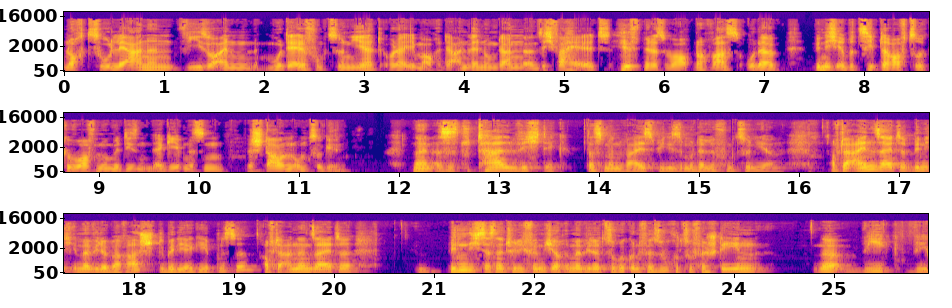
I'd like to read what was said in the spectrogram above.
noch zu lernen, wie so ein Modell funktioniert oder eben auch in der Anwendung dann äh, sich verhält? Hilft mir das überhaupt noch was? Oder bin ich im Prinzip darauf zurückgeworfen, nur mit diesen Ergebnissen des Staunen umzugehen? Nein, es ist total wichtig, dass man weiß, wie diese Modelle funktionieren. Auf der einen Seite bin ich immer wieder überrascht über die Ergebnisse. Auf der anderen Seite binde ich das natürlich für mich auch immer wieder zurück und versuche zu verstehen, ne, wie, wie,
